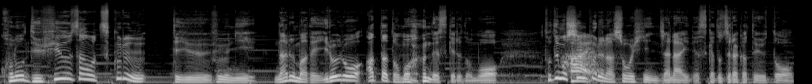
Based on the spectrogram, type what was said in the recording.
このディフューザーを作るっていう風になるまでいろいろあったと思うんですけれども とてもシンプルな商品じゃないですか、どちらかというと。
